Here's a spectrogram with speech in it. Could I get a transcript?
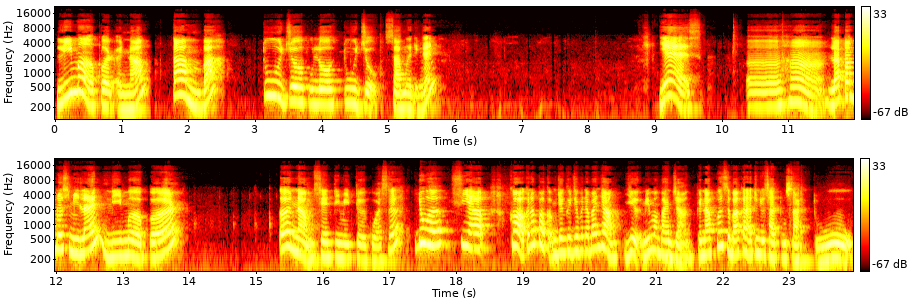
5 per 6 tambah 77 sama dengan Yes. Uh, ha. 89 5 per 6 cm kuasa 2. Siap. Kak, kenapa kak menjang kerja panjang-panjang? Ya, memang panjang. Kenapa? Sebab akak nak tunjuk satu-satu.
